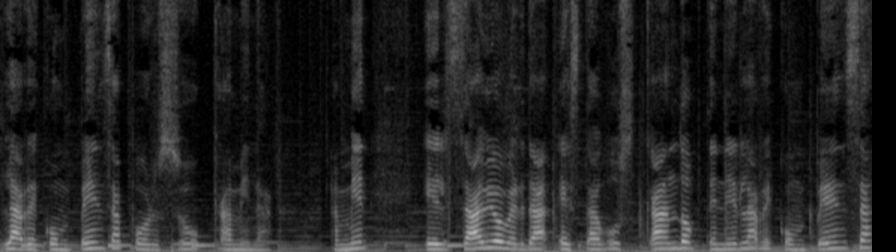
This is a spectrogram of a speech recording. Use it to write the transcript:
la recompensa por su caminar. Amén. El sabio, ¿verdad? Está buscando obtener la recompensa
